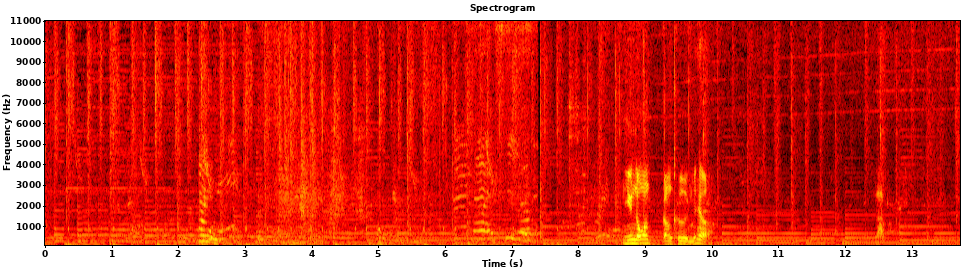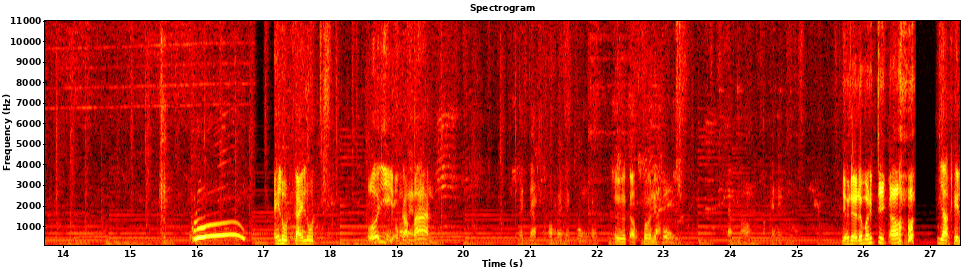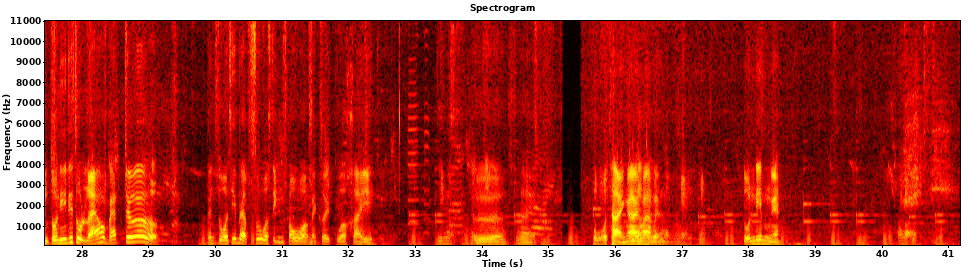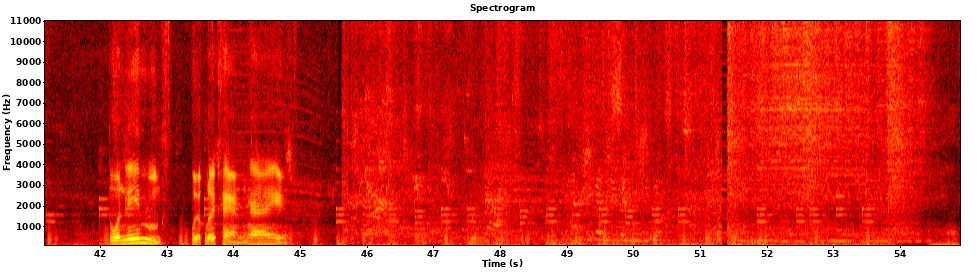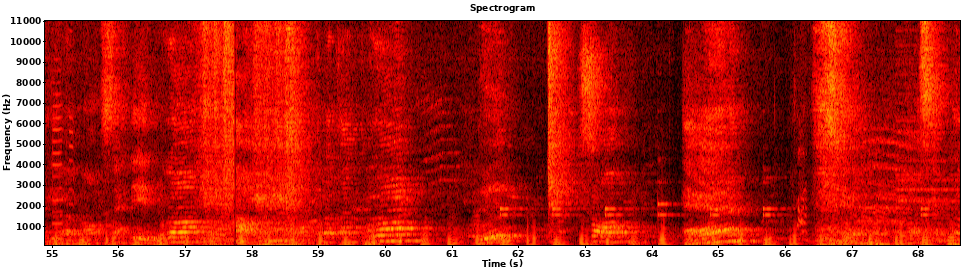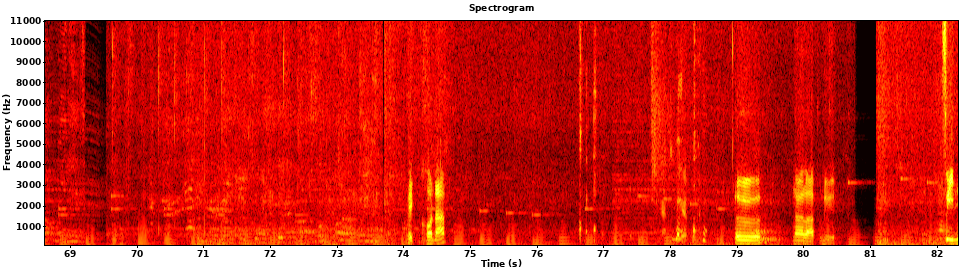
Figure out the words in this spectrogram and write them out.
นี่นกกลางคืนไม่ใช่เหรอ หลับไก่หลุดไก่หลุดโอ้ยเอากลับบ้าน ไปจับเข้าไปในกรงแล้วเออกลับเข้าไปในกรง จับน้องเข้าไปในกรงเดี๋ยวเดี๋ยวเดี๋ยวมันจิกเอา อยากเห็นตัวนี้ที่สุดแล้วแบดเจอร์ เป็นตัวที่แบบสู้กับสิงโตอะไม่เคยกลัวใคร จริงเหรอเออใช่โหถ่ายง่ายมากเลยหอนแข็งแข็งตัวนิ่มไงก็หรอตัวนิ่ม เปลือกเลยแข็งไง เป็กคอดัสเออ น่ารักดีฟิน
